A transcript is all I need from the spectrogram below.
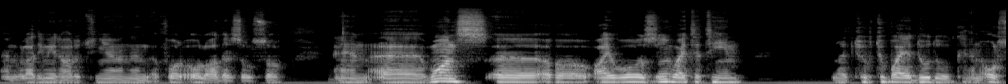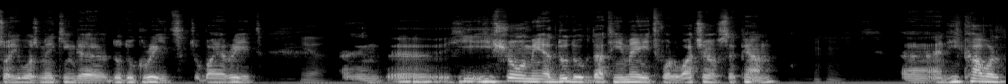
and Vladimir Harutyunyan, and for all others also. And uh, once uh, I was invited him to, to buy a duduk, and also he was making a duduk reed to buy a reed Yeah. and uh, he he showed me a duduk that he made for Vache Hovsepyan, uh, and he covered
